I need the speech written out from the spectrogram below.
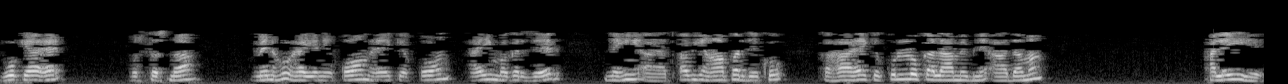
وہ کیا ہے؟ مستثنا منہو ہے یعنی قوم ہے کہ قوم آئی مگر زید نہیں آیا۔ تو اب یہاں پر دیکھو، کہا ہے کہ کلو کلام ابن آدم علیہ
